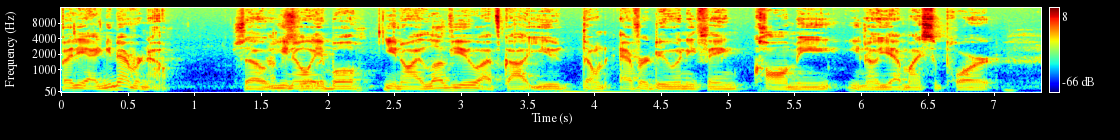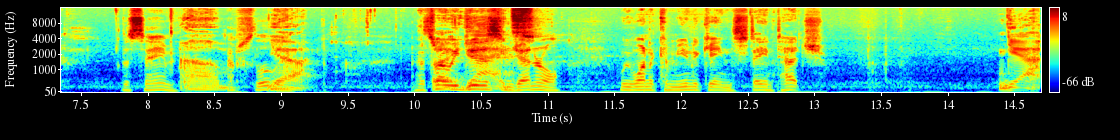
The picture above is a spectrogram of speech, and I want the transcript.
but yeah, you never know. So you know, Abel, you know I love you. I've got you. Don't ever do anything. Call me. You know you have my support. The same. Um, Absolutely. Yeah. That's why we do yeah, this in general. We want to communicate and stay in touch. Yeah.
